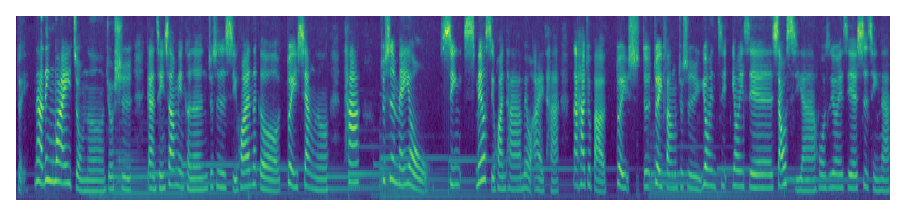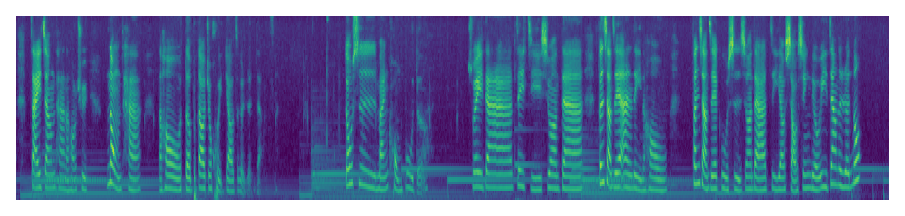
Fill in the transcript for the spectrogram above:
对，那另外一种呢，就是感情上面可能就是喜欢那个对象呢，他就是没有。心没有喜欢他，没有爱他，那他就把对就对方就是用一用一些消息啊，或者是用一些事情啊栽赃他，然后去弄他，然后得不到就毁掉这个人，这样子都是蛮恐怖的。所以大家这一集希望大家分享这些案例，然后分享这些故事，希望大家自己要小心留意这样的人哦。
